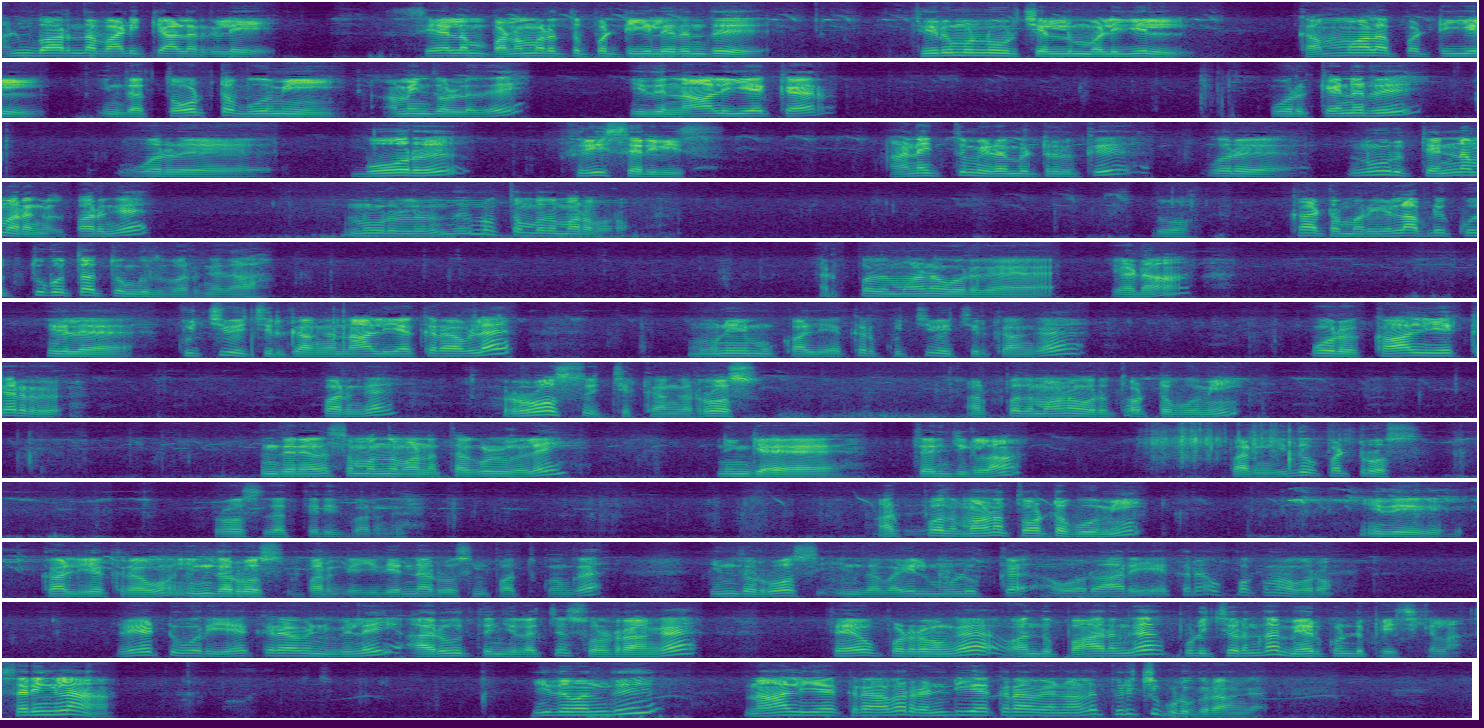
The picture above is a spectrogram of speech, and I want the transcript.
அன்பார்ந்த வாடிக்கையாளர்களே சேலம் பனமரத்துப்பட்டியிலிருந்து திருமண்ணூர் செல்லும் வழியில் கம்மாளப்பட்டியில் இந்த தோட்ட பூமி அமைந்துள்ளது. இது நாலு ஏக்கர். ஒரு கிணறு ஒரு போரு ஃப்ரீ சர்வீஸ் அனைத்தும் இடம்பெற்றிருக்கு. ஒரு நூறு தென்னை மரங்கள். பாருங்கள் நூறுலேருந்து நூற்றம்பது மரம் வரும். இதோ காட்டை மரம் எல்லாம் அப்படியே கொத்து கொத்தாக தொங்குது பாருங்க இதா. அற்புதமான ஒரு இடம். இதில் குச்சி வச்சுருக்காங்க. நாலு ஏக்கராவில் மூணே முக்கால் ஏக்கர் குச்சி வச்சுருக்காங்க. ஒரு கால் ஏக்கர் பாருங்கள் ரோஸ் வச்சுருக்காங்க ரோஸ். அற்புதமான ஒரு தோட்ட பூமி இந்த நில சம்பந்தமான தகவல்களை நீங்கள் தெரிஞ்சுக்கலாம். பாருங்கள் இது பட் ரோஸ். ரோஸ் இதை தெரியுது பாருங்கள் அற்புதமான தோட்ட பூமி இது கால் ஏக்கராவும் இந்த ரோஸ் பாருங்கள் இது என்ன ரோஸ்ன்னு பார்த்துக்கோங்க. இந்த ரோஸ் இந்த வயல் முழுக்க ஒரு அரை ஏக்கரா பக்கமாக வரும். ரேட்டு ஒரு ஏக்கராவின் விலை அறுபத்தஞ்சு லட்சம் சொல்கிறாங்க தேவைப்படுறவங்க வந்து பாருங்கள் பிடிச்சிருந்தா மேற்கொண்டு பேசிக்கலாம். சரிங்களா? இதை வந்து நாலு ஏக்கராவை ரெண்டு ஏக்கரா வேணாலும் பிரித்து கொடுக்குறாங்க.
